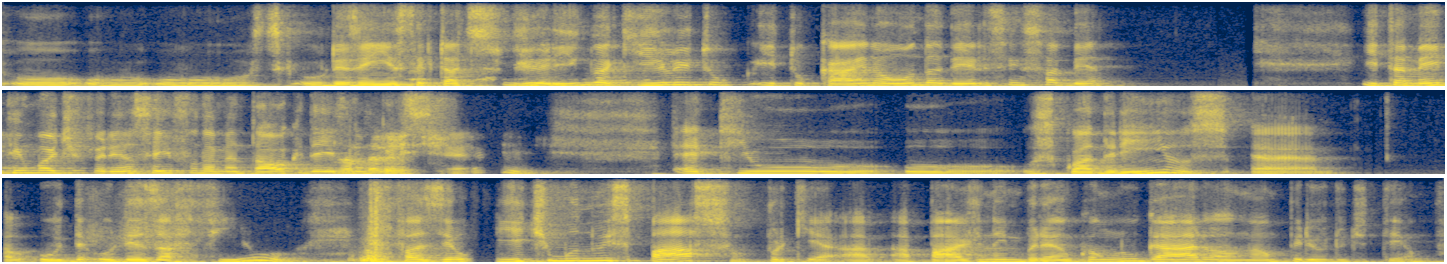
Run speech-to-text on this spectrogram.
O, o, o, o desenhista ele tá te sugerindo aquilo e tu, e tu cai na onda dele sem saber. E também tem uma diferença aí fundamental que daí eles não percebem, é que o, o, os quadrinhos... É, o, o desafio é fazer o ritmo no espaço, porque a, a, página em branco é um lugar, ela não é um período de tempo.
